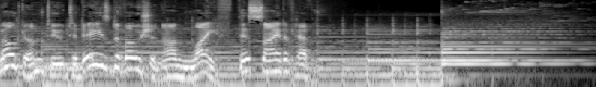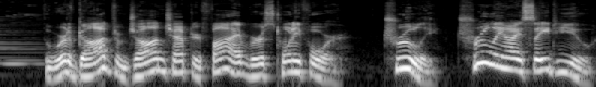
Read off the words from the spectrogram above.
Welcome to today's devotion on life this side of heaven. The Word of God from John chapter 5, verse 24. Truly, truly I say to you,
